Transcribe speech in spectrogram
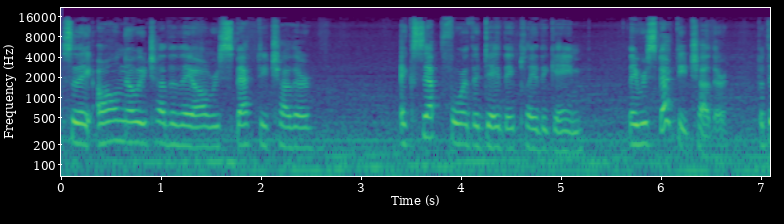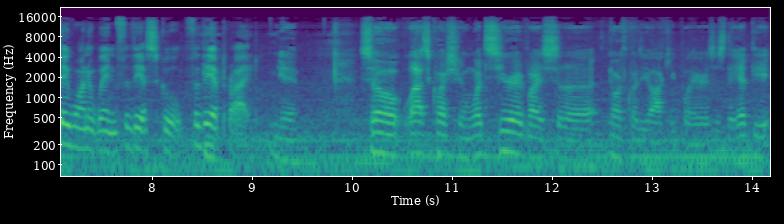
So they all know each other, they all respect each other, except for the day they play the game. They respect each other, but they want to win for their school, for their pride. Yeah. So, last question: What's your advice to the North Quincy hockey players as they hit the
